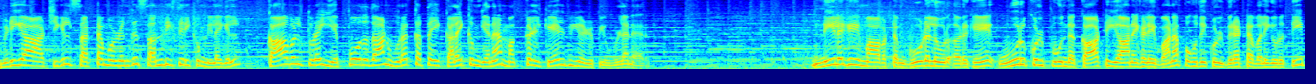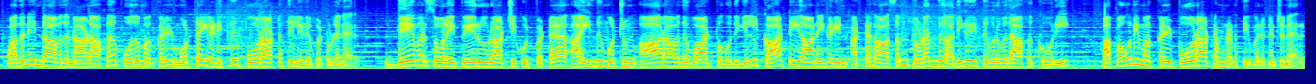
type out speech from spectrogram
விடியா ஆட்சியில் சட்டம் ஒழுங்கு சந்தி சிரிக்கும் நிலையில் காவல்துறை எப்போதுதான் உறக்கத்தை கலைக்கும் என மக்கள் கேள்வி எழுப்பியுள்ளனர். நீலகிரி மாவட்டம் கூடலூர் அருகே ஊருக்குள் பூந்த காட்டு யானைகளை வனப்பகுதிக்குள் விரட்ட வலியுறுத்தி பதினைந்தாவது நாளாக பொதுமக்கள் மொட்டையடித்து போராட்டத்தில் ஈடுபட்டுள்ளனர். தேவர் சோலை பேரூராட்சிக்குட்பட்ட ஐந்து மற்றும் ஆறாவது வார்டு பகுதியில் காட்டு யானைகளின் அட்டகாசம் தொடர்ந்து அதிகரித்து வருவதாக கூறி அப்பகுதி மக்கள் போராட்டம் நடத்தி வருகின்றனர்.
